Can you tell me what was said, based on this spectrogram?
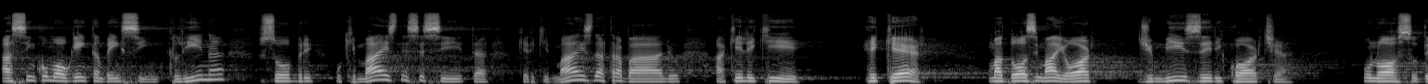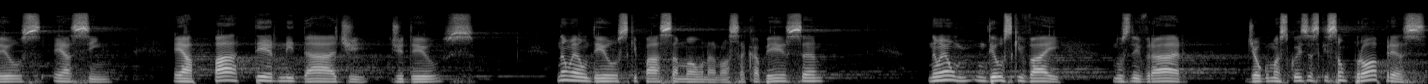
assim como alguém também se inclina sobre o que mais necessita, aquele que mais dá trabalho, aquele que requer uma dose maior de misericórdia. O nosso Deus é assim, é a paternidade de Deus. Não é um Deus que passa a mão na nossa cabeça, não é um Deus que vai nos livrar de algumas coisas que são próprias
